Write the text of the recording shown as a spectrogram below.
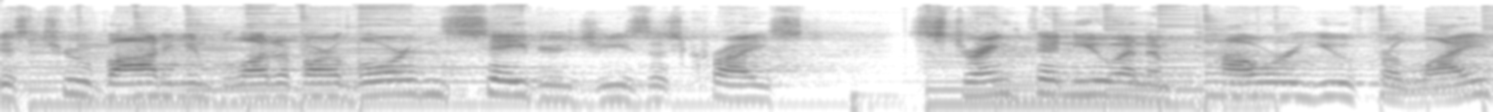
This true body and blood of our Lord and Savior Jesus Christ strengthen you and empower you for life,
